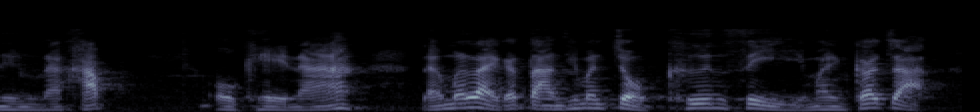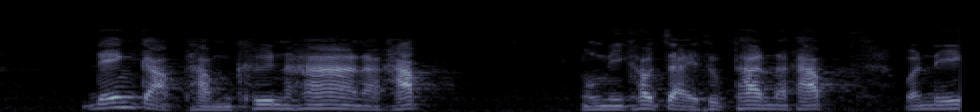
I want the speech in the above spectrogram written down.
หนึ่งนะครับ โอเคนะ แล้วเมื่อไหร่ก็ตามที่มันจบขึ้น 4 มันก็จะเด้งกลับทำขึ้น 5 นะครับ ตรงนี้เข้าใจทุกท่านนะครับ วันนี้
